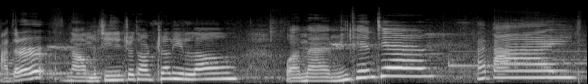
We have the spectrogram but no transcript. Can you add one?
好的，那我们今天就到这里喽，我们明天见，拜拜。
